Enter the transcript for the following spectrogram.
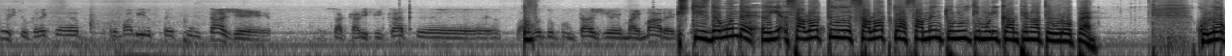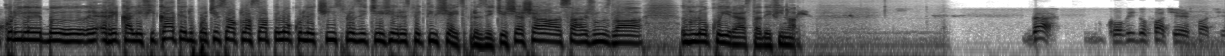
nu știu, cred că probabil pe punctaje s-a calificat având un punctaj mai mare. Știți de unde? S-a luat, s-a luat clasamentul ultimului campionat european cu locurile bă, recalificate după ce s-au clasat pe locurile 15 și respectiv 16 și așa s-a ajuns la înlocuirea asta de final. Da, COVID-ul face, face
